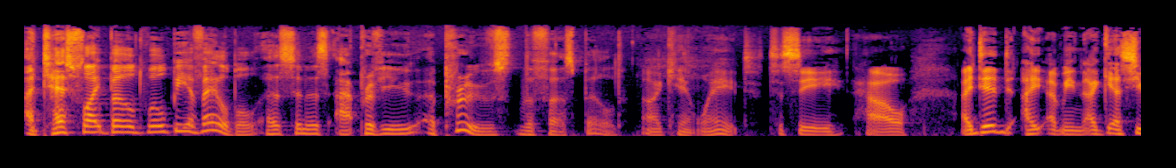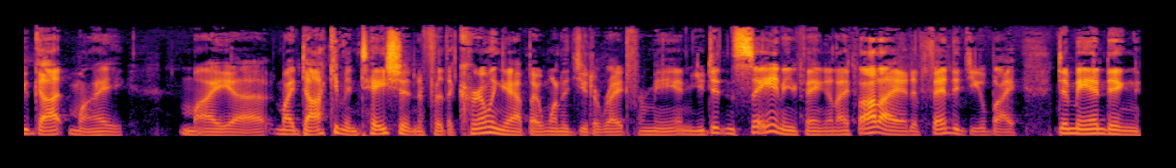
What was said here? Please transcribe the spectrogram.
a test flight build will be available as soon as App Review approves the first build. I can't wait to see how I did. I, I mean, I guess you got my my uh, my documentation for the curling app I wanted you to write for me, and you didn't say anything, and I thought I had offended you by demanding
